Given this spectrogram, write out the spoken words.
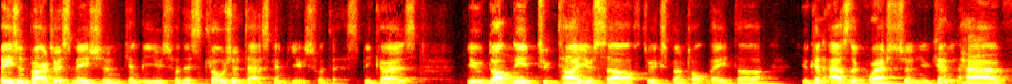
Bayesian parameter estimation can be used for this, closure test can be used for this, because you don't need to tie yourself to experimental data. You can ask the question, you can have,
